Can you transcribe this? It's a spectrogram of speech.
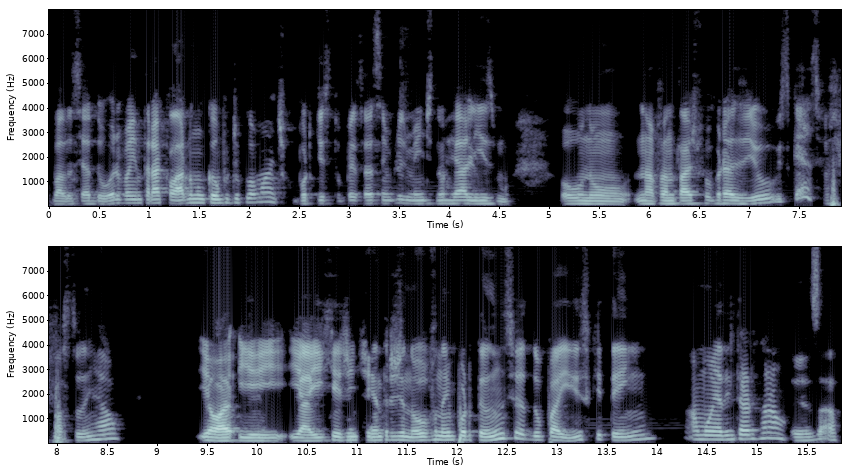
balanceador vai entrar, claro, num campo diplomático, porque se tu pensar simplesmente no realismo ou no, na vantagem pro Brasil, esquece, faz tudo em real. E, e, e aí que a gente entra de novo na importância do país que tem a moeda internacional, Exato.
